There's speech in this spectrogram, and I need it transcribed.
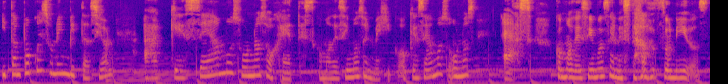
Y tampoco es una invitación a que seamos unos ojetes, como decimos en México, o que seamos unos ass, como decimos en Estados Unidos.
